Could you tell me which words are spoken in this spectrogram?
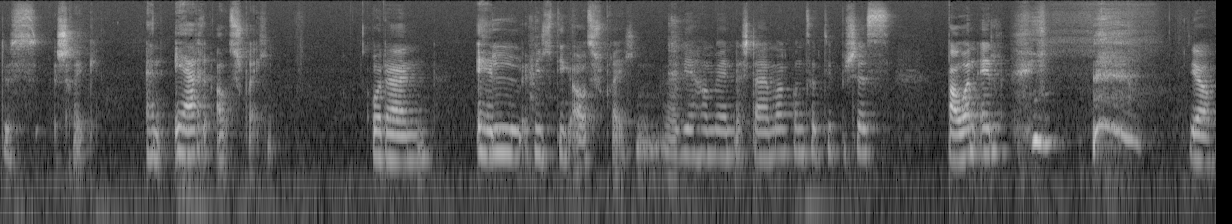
Das ist schräg. Ein R aussprechen. Oder ein L richtig aussprechen. Weil wir haben ja in der Steiermark unser typisches Bauern-L. ja,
